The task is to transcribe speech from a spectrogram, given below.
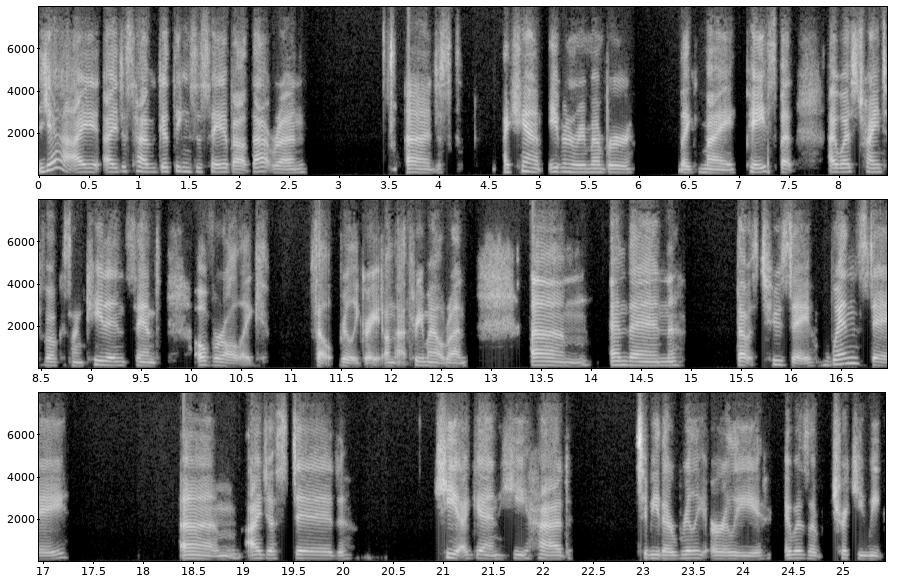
yeah, I I just have good things to say about that run. Uh just I can't even remember like my pace, but I was trying to focus on cadence and overall like felt really great on that three mile run. Um, and then that was Tuesday. Wednesday, um, I just did he again, he had to be there really early. It was a tricky week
